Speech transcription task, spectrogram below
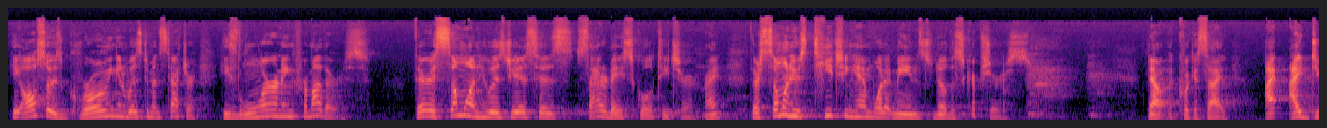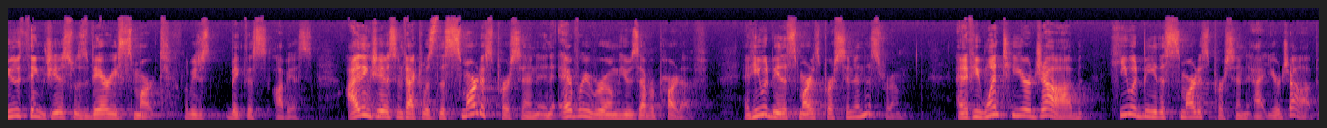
He also is growing in wisdom and stature. He's learning from others. There is someone who is Jesus' Saturday school teacher, right? There's someone who's teaching him what it means to know the scriptures. Now, a quick aside. I, I do think Jesus was very smart. Let me just make this obvious. I think Jesus, in fact, was the smartest person in every room he was ever part of. And he would be the smartest person in this room. And if he went to your job, he would be the smartest person at your job.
